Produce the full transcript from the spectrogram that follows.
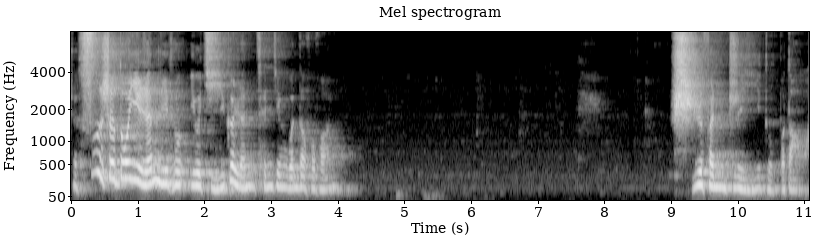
这四十多亿人里头，有几个人曾经闻到佛法呢？十分之一都不到啊！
